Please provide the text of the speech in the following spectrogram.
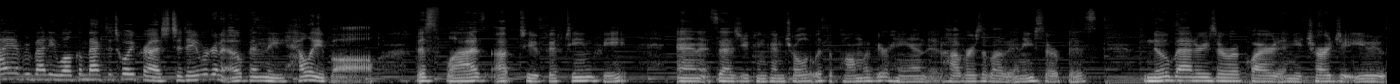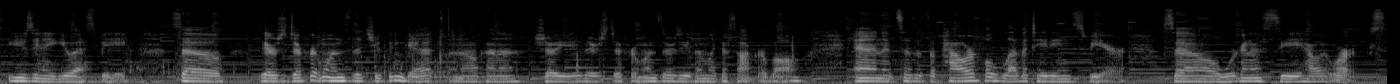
Hi everybody, welcome back to Toy Crushed. Today we're going to open the Heli Ball. This flies up to 15 feet and it says you can control it with the palm of your hand. It hovers above any surface. No batteries are required and you charge it using a USB. So there's different ones that you can get and I'll kind of show you. There's different ones. There's even like a soccer ball. And it says it's a powerful levitating sphere. So we're going to see how it works.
